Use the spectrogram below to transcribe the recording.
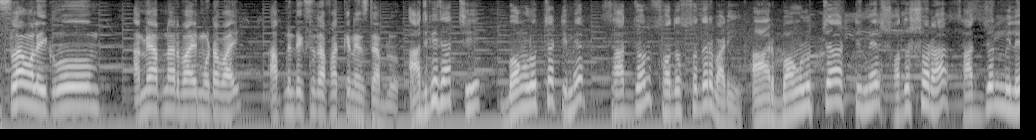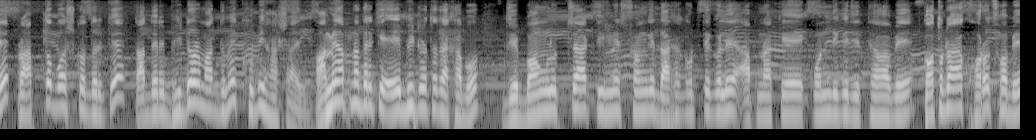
আসসালামু আলাইকুম। আমি আপনার ভাই মোটা ভাই। আপনি দেখছেন রাফাত কেন এস ডাব্লিউ আজকে যাচ্ছি বংলুচ্চা টিমের সাতজন সদস্যদের বাড়ি। আর বংলুচ্চা টিমের সদস্যরা সাতজন মিলে প্রাপ্তবয়স্কদেরকে তাদের ভিডিওর মাধ্যমে খুবই হাসায়। আমি আপনাদেরকে এই ভিডিওতে দেখাবো যে বংলুচ্চা টিমের সঙ্গে দেখা করতে গেলে আপনাকে কোন দিকে যেতে হবে কত টাকা খরচ হবে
